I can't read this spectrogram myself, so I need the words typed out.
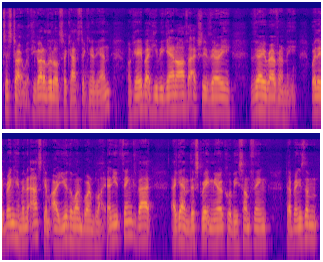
to start with. He got a little sarcastic near the end, okay, but he began off actually very, very reverently, where they bring him and ask him, "Are you the one born blind?" And you think that again, this great miracle would be something that brings them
